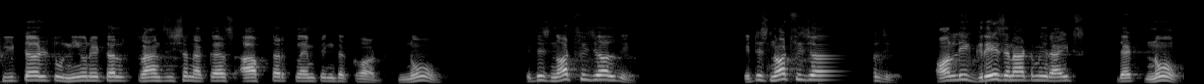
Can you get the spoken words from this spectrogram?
fetal to neonatal transition occurs after clamping the cord. No, it is not physiology. It is not physiology. Only Gray's Anatomy writes that no.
